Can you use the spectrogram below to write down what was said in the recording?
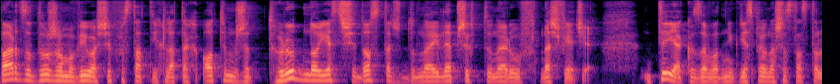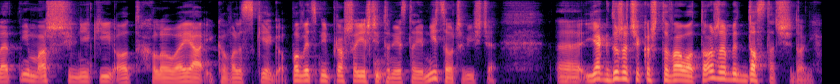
Bardzo dużo mówiło się w ostatnich latach o tym, że trudno jest się dostać do najlepszych tunerów na świecie. Ty, jako zawodnik niespełna 16-letni, masz silniki od Hollowaya i Kowalskiego. Powiedz mi proszę, jeśli to nie jest tajemnica oczywiście, E, jak dużo cię kosztowało to, żeby dostać się do nich?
